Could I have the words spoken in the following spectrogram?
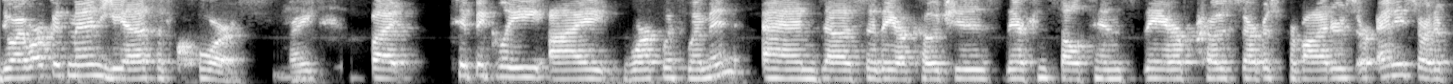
Do I work with men? Yes, of course, right? But typically I work with women, and uh, so they are coaches, they're consultants, they're pro service providers, or any sort of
